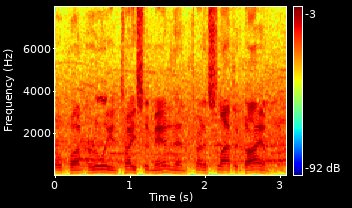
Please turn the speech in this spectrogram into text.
Show bunt early, entice him in, and then try to slap it by him.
